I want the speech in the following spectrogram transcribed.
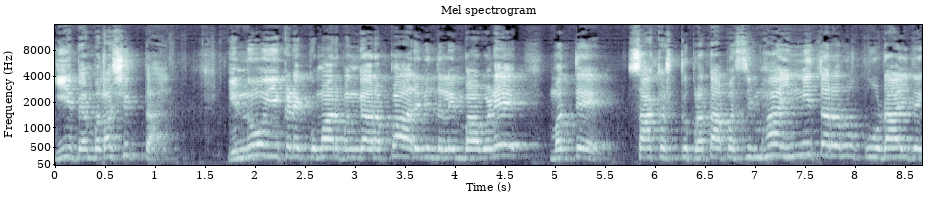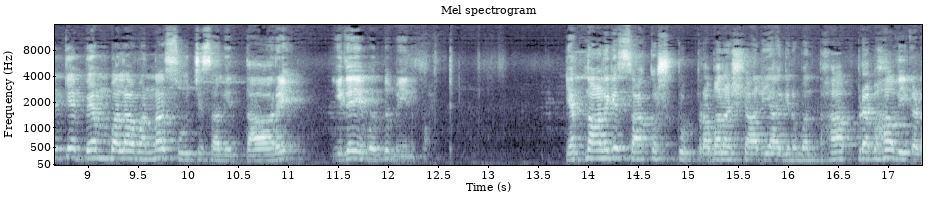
ಈ ಬೆಂಬಲ ಸಿಗ್ತಾ ಇದೆ. ಇನ್ನೂ ಈ ಕಡೆ ಕುಮಾರ್ ಬಂಗಾರಪ್ಪ, ಅರವಿಂದ ಲಿಂಬಾವಳಿ ಮತ್ತೆ ಸಾಕಷ್ಟು ಪ್ರತಾಪ ಸಿಂಹ ಇನ್ನಿತರರು ಕೂಡ ಇದಕ್ಕೆ ಬೆಂಬಲವನ್ನ ಸೂಚಿಸಲಿದ್ದಾರೆ. ಇದೇ ಒಂದು ಮೇನ್ ಪಾಯಿಂಟ್ ಯತ್ನಾಳಿಗೆ ಸಾಕಷ್ಟು ಪ್ರಬಲಶಾಲಿಯಾಗಿರುವಂತಹ ಪ್ರಭಾವಿಗಳ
